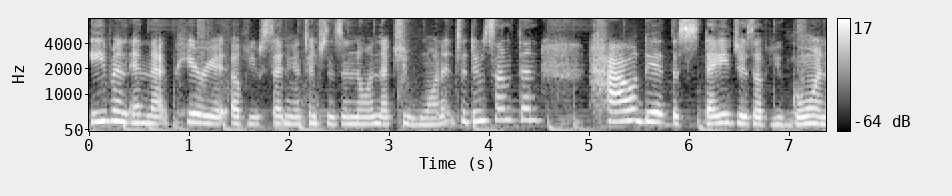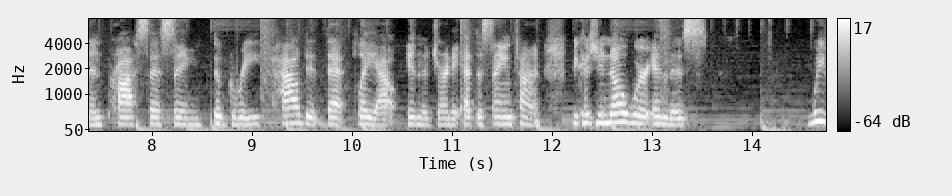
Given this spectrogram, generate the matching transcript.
even in that period of you setting intentions and knowing that you wanted to do something how did the stages of you going and processing the grief how did that play out in the journey at the same time? Because you know we're in this we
